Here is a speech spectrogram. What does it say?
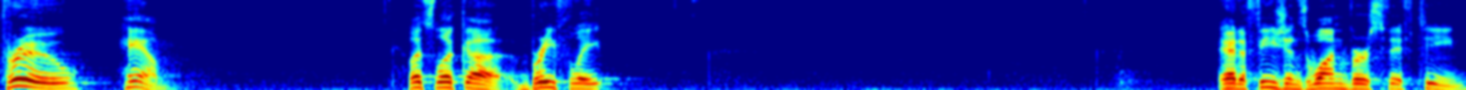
through Him. Let's look uh, briefly at Ephesians 1, verse 15.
